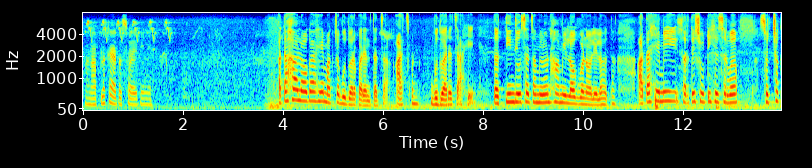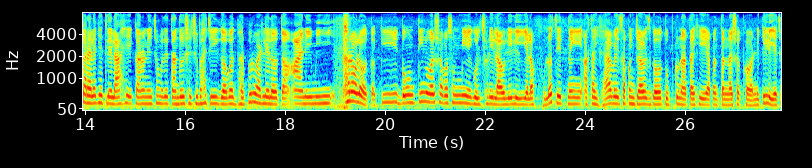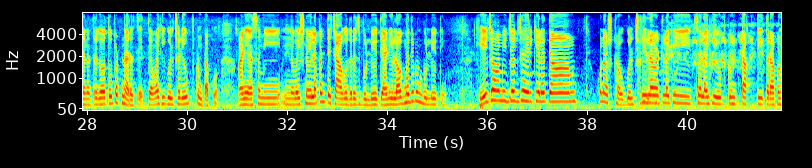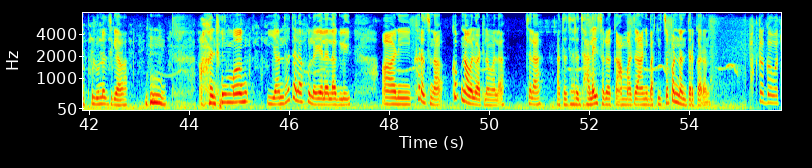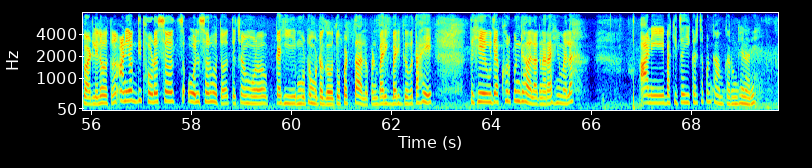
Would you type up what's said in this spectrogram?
आणि आपलं काय आता सोयाबीन आहे. आता हा लॉग आहे मागच्या बुधवारपर्यंतचा. आज पण बुधवारच आहे. तर तीन दिवसाचा मिळून हा मी लॉग बनवलेला होता. आता हे मी सरते शेवटी हे सर्व स्वच्छ करायला घेतलेलं आहे. कारण याच्यामध्ये तांदूळशाची भाजी गवत भरपूर वाढलेलं होतं. आणि मी ठरवलं होतं की दोन तीन वर्षापासून मी हे गुलछडी लावलेली. याला फुलंच येत नाही. आता ह्या वेळेस आपण ज्यावेळेस गवत उपटून आता हे आपण तणनाशक फवारणी केली याच्यानंतर गवत उपटणारच आहे. तेव्हा ही गुलछडी उपटून टाकू. आणि असं मी वैष्णवीला पण त्याच्या अगोदरच बोलली होती आणि लॉगमध्ये पण बोलली होती. हे जेव्हा मी जग जाहीर केलं तेव्हा कुणास ठाऊक गुलछडीला वाटलं की चला ही उपटून टाकती तर आपण फुलूनच घ्यावा. आणि मग यंदा त्याला फुलं यायला लागली. आणि खरंच ना खूप नवल वाटलं मला. चला आता जरा झालं आहे सगळं काम माझं आणि बाकीचं पण नंतर कारण. फक्त गवत वाढलेलं होतं आणि अगदी थोडंसंच ओलसर होतं. त्याच्यामुळं काही मोठं मोठं गवत उपटता आलं. पण बारीक बारीक गवत आहे. तर हे उद्या खुरपून घ्यावं लागणार आहे मला. आणि बाकीचं इकडचं पण काम करून घेणार आहे.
